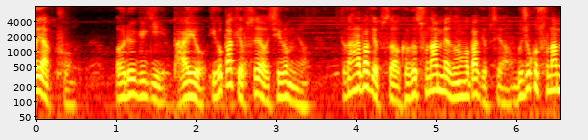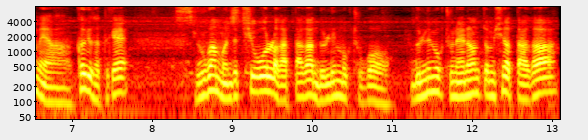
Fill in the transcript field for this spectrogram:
의약품 의료기기 바이오. 이것밖에 없어요 지금요. 그거 하나밖에 없어. 그거 순환매 도는 것밖에 없어요. 무조건 순환매야. 거기서 어떻게 누가 먼저 치고 올라갔다가 눌림목 주고 눌림목 준 애는 좀 쉬었다가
